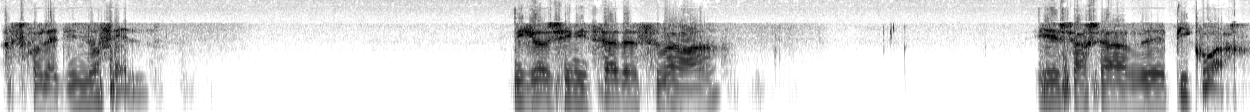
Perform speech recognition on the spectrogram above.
אז כל הדין נופל. בגלל שמצד הסברה יש עכשיו פיקוח,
